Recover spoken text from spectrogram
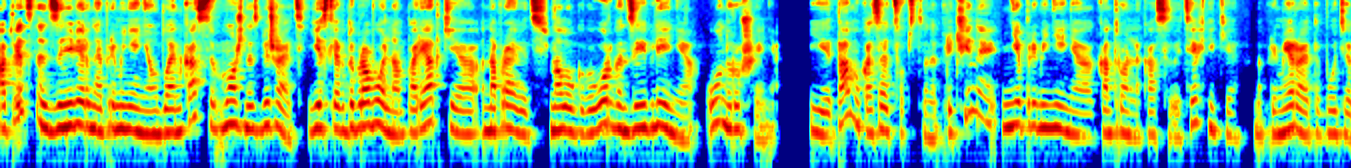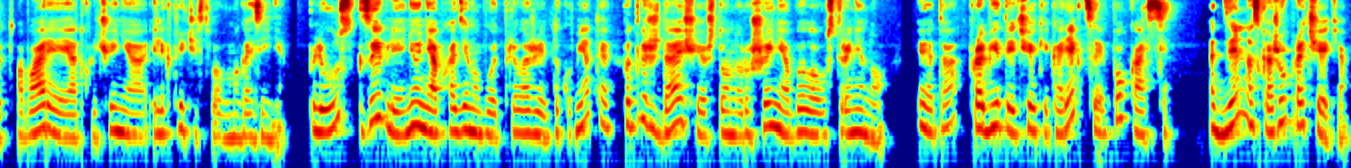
Ответственность за неверное применение онлайн-кассы можно избежать, если в добровольном порядке направить в налоговый орган заявление о нарушении. И там указать, собственно, причины неприменения контрольно-кассовой техники. Например, это будет авария и отключение электричества в магазине. Плюс к заявлению необходимо будет приложить документы, подтверждающие, что нарушение было устранено. Это пробитые чеки коррекции по кассе. Отдельно скажу про чеки.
